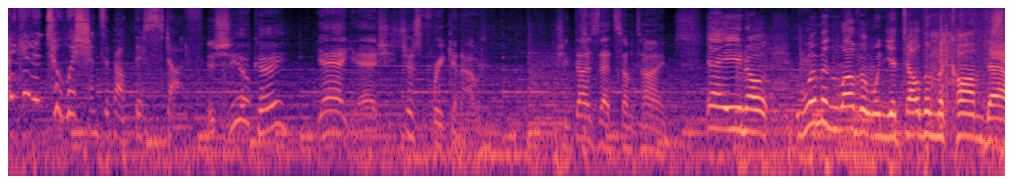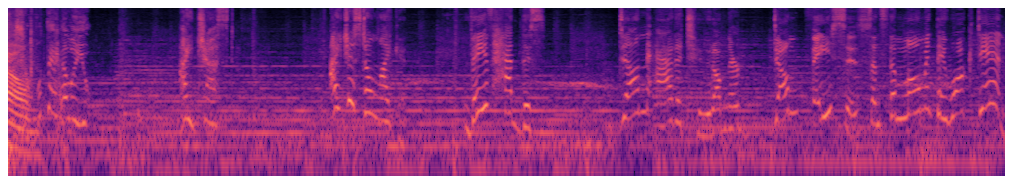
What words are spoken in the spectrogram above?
I get intuitions about this stuff. Is she okay? Yeah, yeah, she's just freaking out. She does that sometimes. Yeah, you know, women love it when you tell them to calm down. Sasha, what the hell are you... I just... I just don't like it. They've had this dumb attitude on their dumb faces since the moment they walked in.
